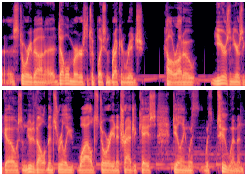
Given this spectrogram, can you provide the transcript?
a story about uh, double murders that took place in Breckenridge, Colorado, years and years ago. Some new developments, really wild story, and a tragic case dealing with with two women.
